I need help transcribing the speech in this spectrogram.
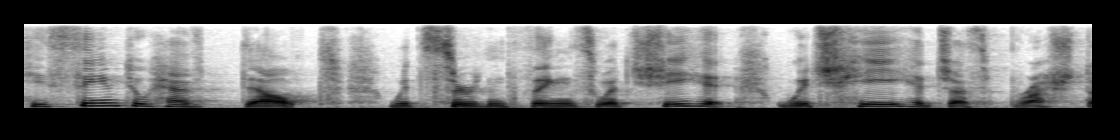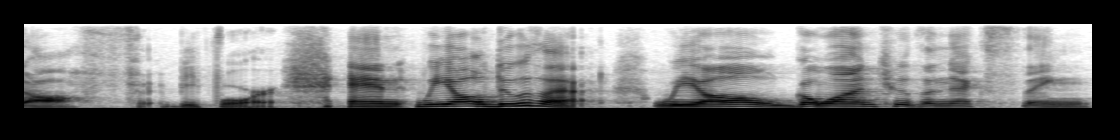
he seemed to have dealt with certain things which he had, which he had just brushed off before. And we all do that. We all go on to the next thing.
